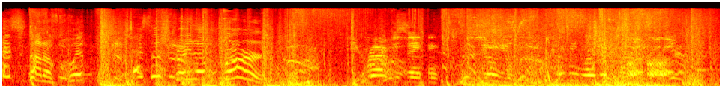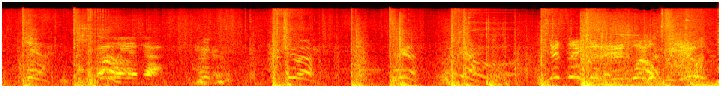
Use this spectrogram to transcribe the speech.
That's not a whip. That's a straight up burn. Keep practicing, soon you'll be flipping like a pro. Melee attack. Trigger. This ain't gonna end well for you!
